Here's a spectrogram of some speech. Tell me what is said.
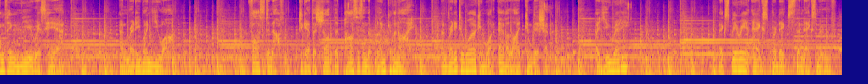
Something new is here and ready when you are. Fast enough to get the shot that passes in the blink of an eye and ready to work in whatever light condition. Are you ready? Xperia X predicts the next move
